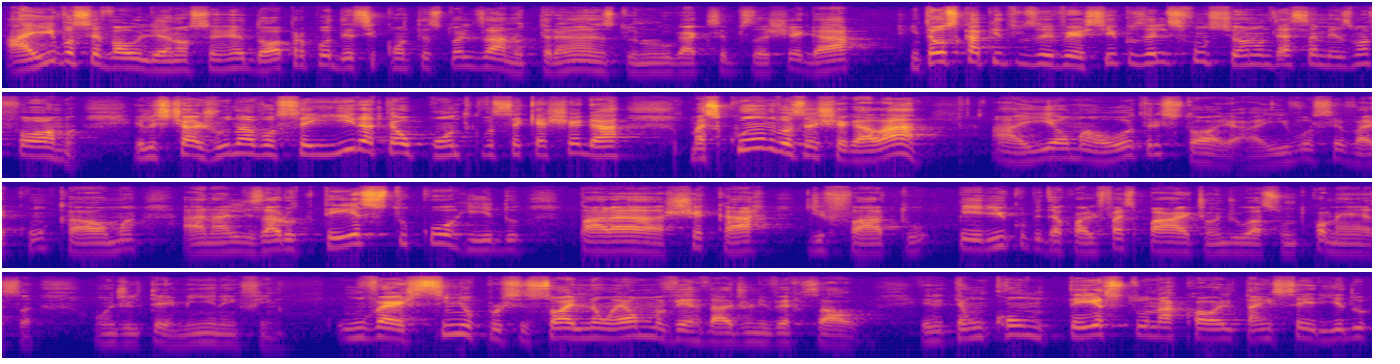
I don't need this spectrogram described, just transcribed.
Aí você vai olhando ao seu redor para poder se contextualizar no trânsito, no lugar que você precisa chegar. Então os capítulos e versículos eles funcionam dessa mesma forma. Eles te ajudam a você ir até o ponto que você quer chegar. Mas quando você chegar lá, aí é uma outra história. Aí você vai com calma analisar o texto corrido para checar de fato perícope da qual ele faz parte, onde o assunto começa, onde ele termina, enfim. Um versinho por si só ele não é uma verdade universal. Ele tem um contexto na qual ele está inserido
